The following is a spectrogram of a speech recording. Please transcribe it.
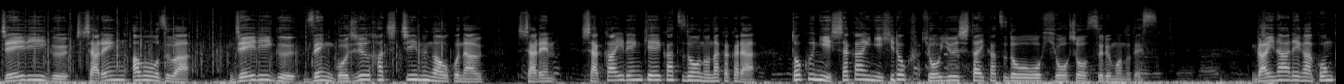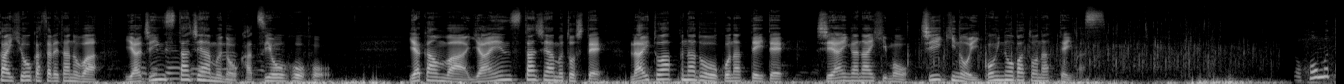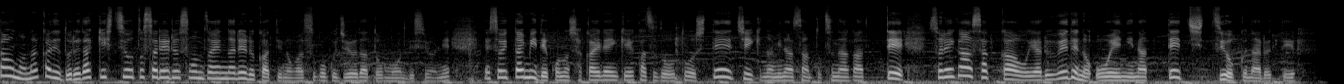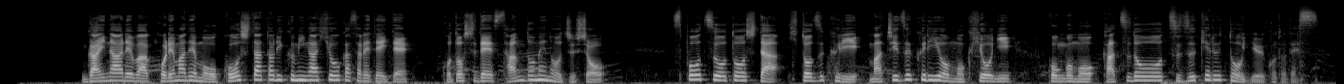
J リーグシャレンアウォーズは J リーグ全58チームが行うシャレン社会連携活動の中から特に社会に広く共有したい活動を表彰するものです。ガイナーレが今回評価されたのは野人スタジアムの活用方法。夜間は野猿スタジアムとしてライトアップなどを行っていて試合がない日も地域の憩いの場となっています。ホームタウンの中でどれだけ必要とされる存在になれるかっていうのがすごく重要だと思うんですよね。でそういった意味でこの社会連携活動を通して地域の皆さんとつながってそれがサッカーをやる上での応援になって強くなるっていう。ガイナーレはこれまでもこうした取り組みが評価されていて今年で3度目の受賞。スポーツを通した人づくりまちづくりを目標に今後も活動を続けるということです。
